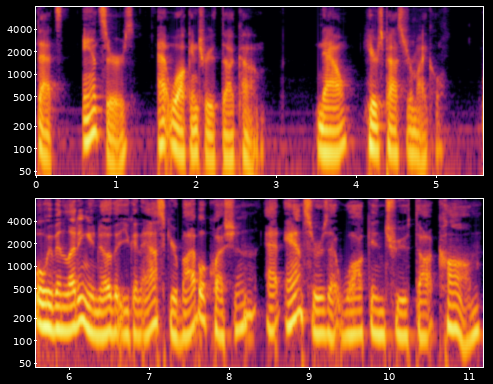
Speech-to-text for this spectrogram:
That's answers at walkintruth.com. Now, here's Pastor Michael. Well, we've been letting you know that you can ask your Bible question at answers at walkintruth.com,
